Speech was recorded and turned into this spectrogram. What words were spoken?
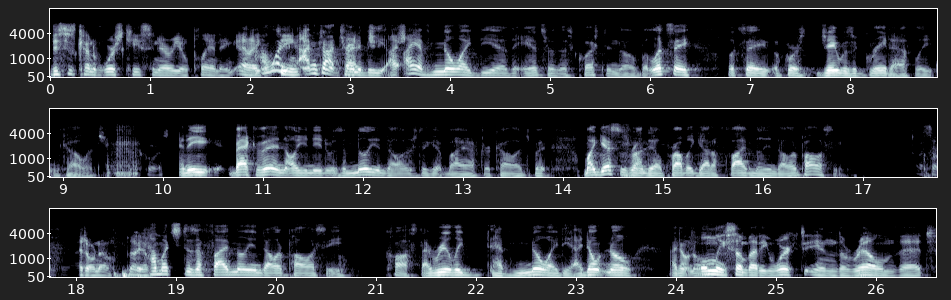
This is kind of worst case scenario planning, and i, oh, I think i'm not trying to be. I. I have no idea the answer to this question though. But let's say, let's say, of course, Jay was a great athlete in college, of course. and he back then all you needed was a million dollars to get by after college. But my guess is Rondale probably got a five million dollar policy. Something I don't know. Oh, I- How much does a five million dollar policy cost? I really have no idea. I don't know. I don't know. only somebody worked in the realm that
